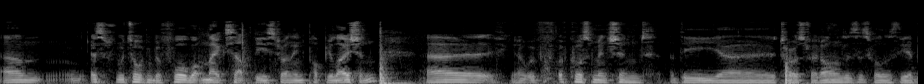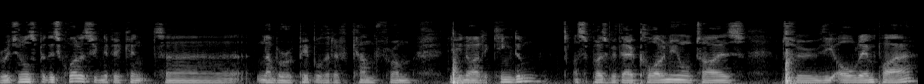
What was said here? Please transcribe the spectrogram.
Um, as we were talking before, what makes up the Australian population? Uh, you know, we've of course mentioned the uh, Torres Strait Islanders as well as the Aboriginals, but there's quite a significant uh, number of people that have come from the United Kingdom. I suppose with our colonial ties to the old empire,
